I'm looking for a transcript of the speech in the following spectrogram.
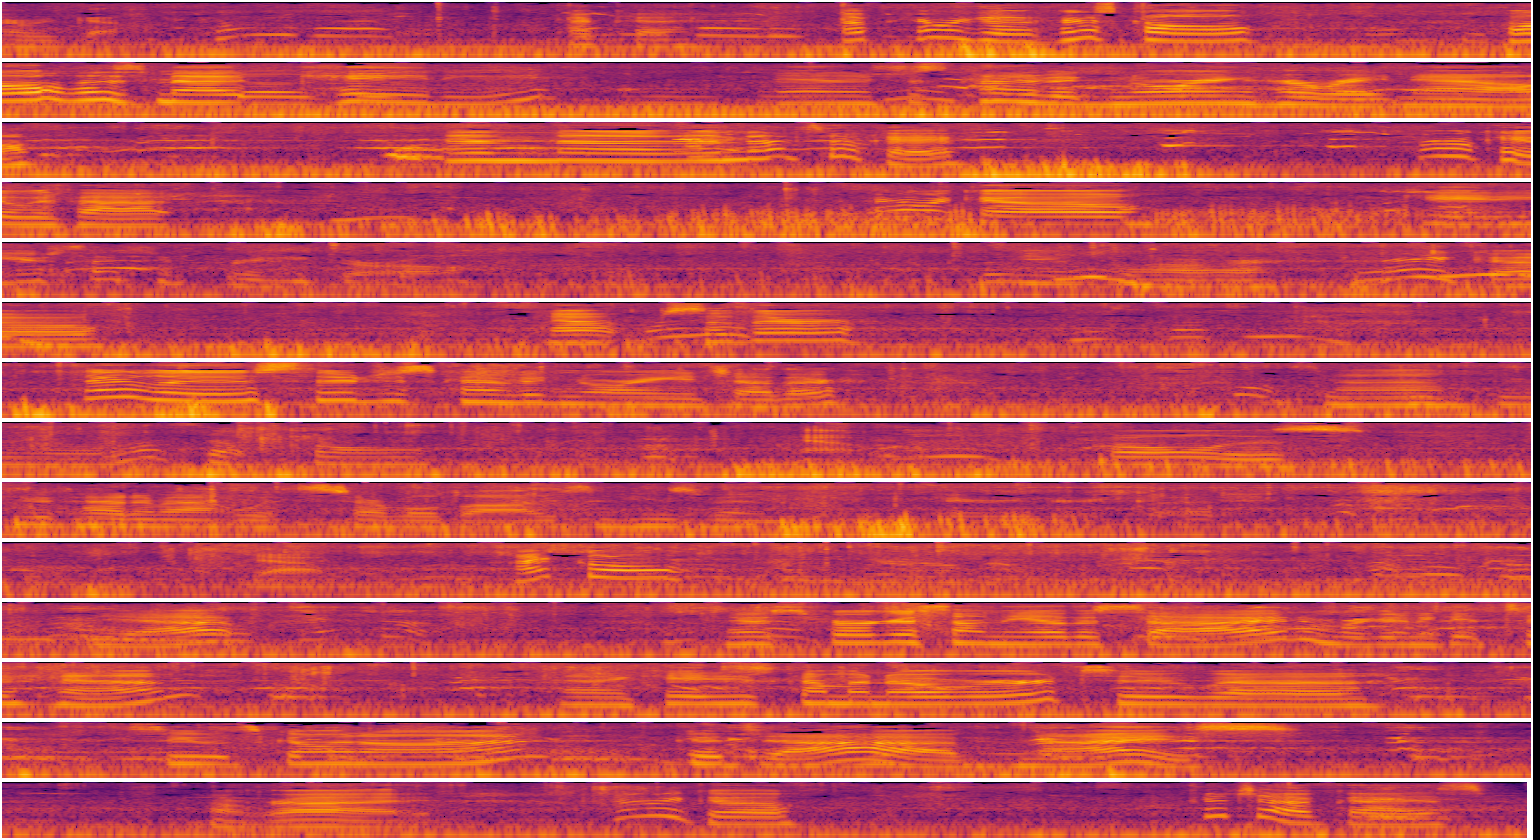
There we go. Here. Okay. Up here we go. Here's Cole. Cole has met Katie and is just kind of ignoring her right now. And uh, and that's okay. We're okay with that. Here we go. Katie, you're such a pretty girl. You are. There you go. Yeah, so they're here. they're loose. They're just kind of ignoring each other. Um. What's up, Cole? Cole is we've had him out with several dogs and he's been very, very good. Yeah. Hi Cole. Yep. There's Fergus on the other side, and we're going to get to him. And Katie's coming over to uh, see what's going on. Good job. Nice. All right. There we go. Good job, guys.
